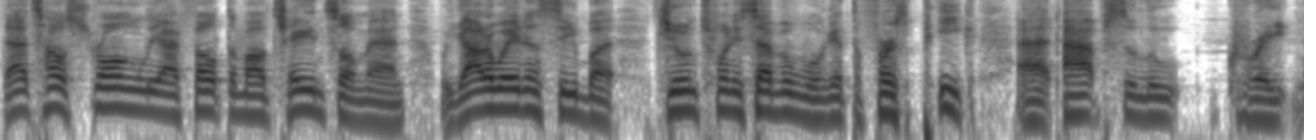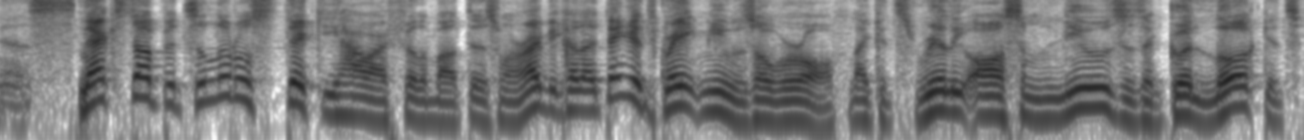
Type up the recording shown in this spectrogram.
That's how strongly I felt about Chainsaw Man. We gotta wait and see, but June 27, we'll get the first peek at absolute greatness. Next up, it's a little sticky how I feel about this one, right? Because I think it's great news overall. Like, it's really awesome news. It's a good look. It's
